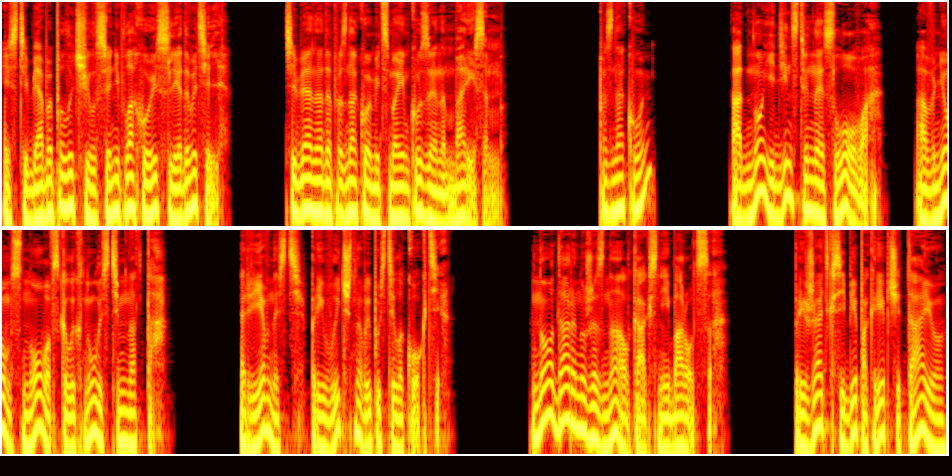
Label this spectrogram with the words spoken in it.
«Из тебя бы получился неплохой исследователь. Тебя надо познакомить с моим кузеном Борисом». «Познакомь?» Одно единственное слово, а в нем снова всколыхнулась темнота. Ревность привычно выпустила когти. Но Даррен уже знал, как с ней бороться. Прижать к себе покрепче Таю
